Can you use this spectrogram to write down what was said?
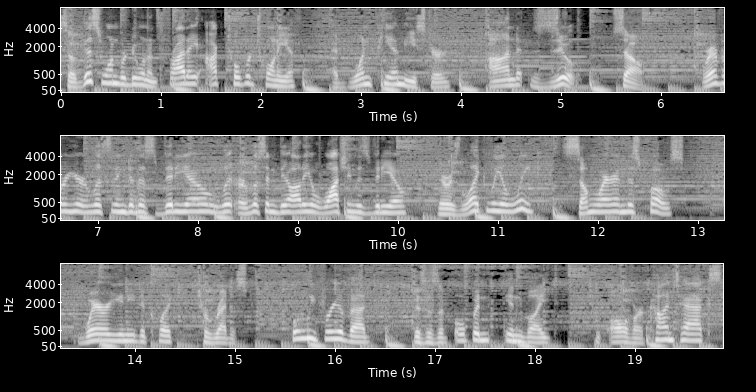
So this one we're doing on Friday, October 20th at 1 p.m. Eastern on Zoom. So wherever you're listening to this video or listening to the audio, watching this video, there is likely a link somewhere in this post where you need to click to register. Totally free event. This is an open invite to all of our contacts,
